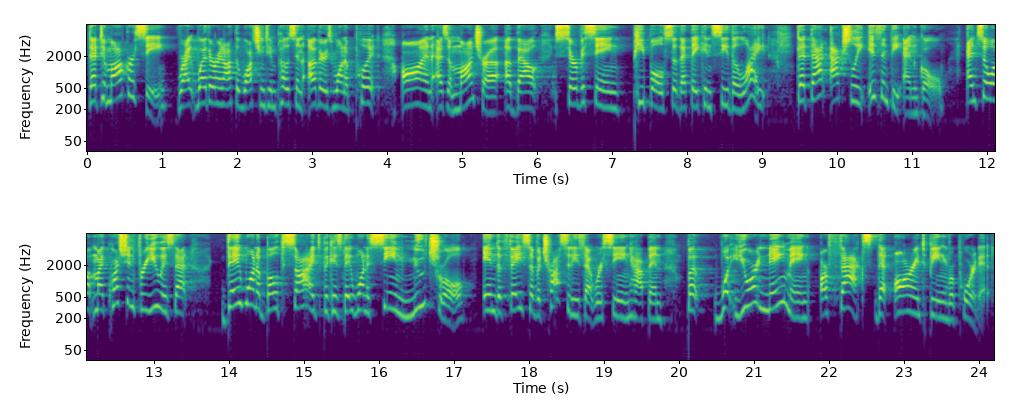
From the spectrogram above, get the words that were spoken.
That democracy, right, whether or not the Washington Post and others want to put on as a mantra about servicing people so that they can see the light, that that actually isn't the end goal. And so, uh, my question for you is that they want to both sides because they want to seem neutral in the face of atrocities that we're seeing happen. But what you're naming are facts that aren't being reported.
